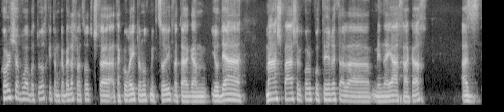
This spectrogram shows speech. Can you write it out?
כל שבוע בטוח, כי אתה מקבל החלטות כשאתה קורא עיתונות מקצועית ואתה גם יודע מה ההשפעה של כל כותרת על המניה אחר כך. אז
